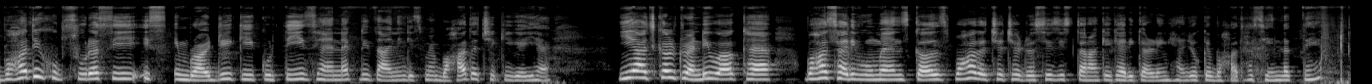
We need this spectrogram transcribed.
बहुत ही खूबसूरत सी इस एम्ब्रॉयडरी की कुर्तीज़ हैं नेक डिज़ाइनिंग इसमें बहुत अच्छी की गई है। ये आजकल ट्रेंडी वर्क है। बहुत सारी वुमेंस गर्ल्स बहुत अच्छे अच्छे ड्रेसेस इस तरह के कैरी कर रही हैं, जो कि बहुत हसीन लगते हैं।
